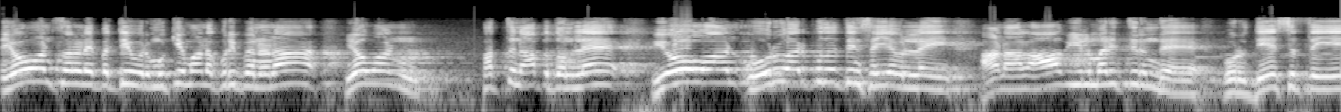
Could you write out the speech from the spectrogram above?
இந்த யோவான் சரணனை பற்றி ஒரு முக்கியமான குறிப்பு என்னன்னா யோவான் பத்து நாற்பத்தொன்னுல யோவான் ஒரு அற்புதத்தையும் செய்யவில்லை ஆனால் ஆவியில் மறித்திருந்த ஒரு தேசத்தையே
